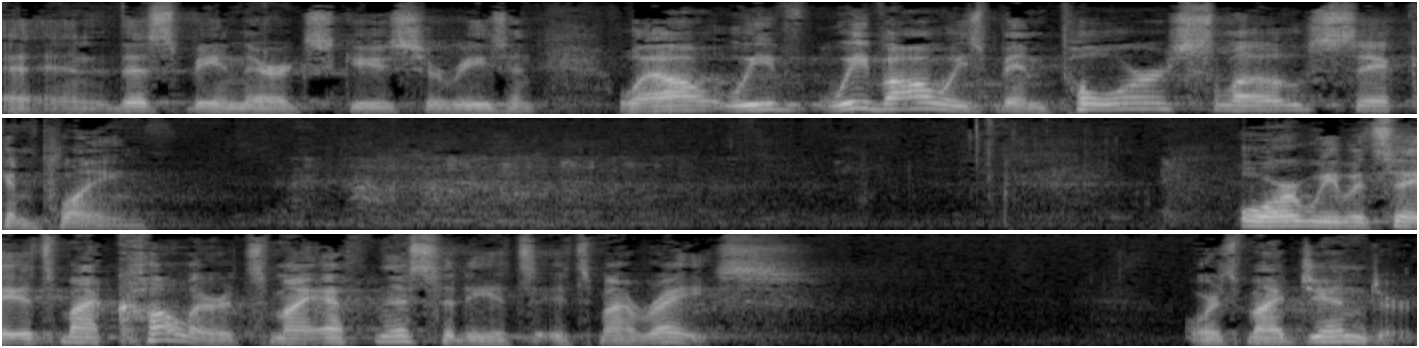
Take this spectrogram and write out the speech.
and this being their excuse or reason. Well, we've, we've always been poor, slow, sick, and plain. or we would say, it's my color, it's my ethnicity, it's, it's my race. Or it's my gender.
